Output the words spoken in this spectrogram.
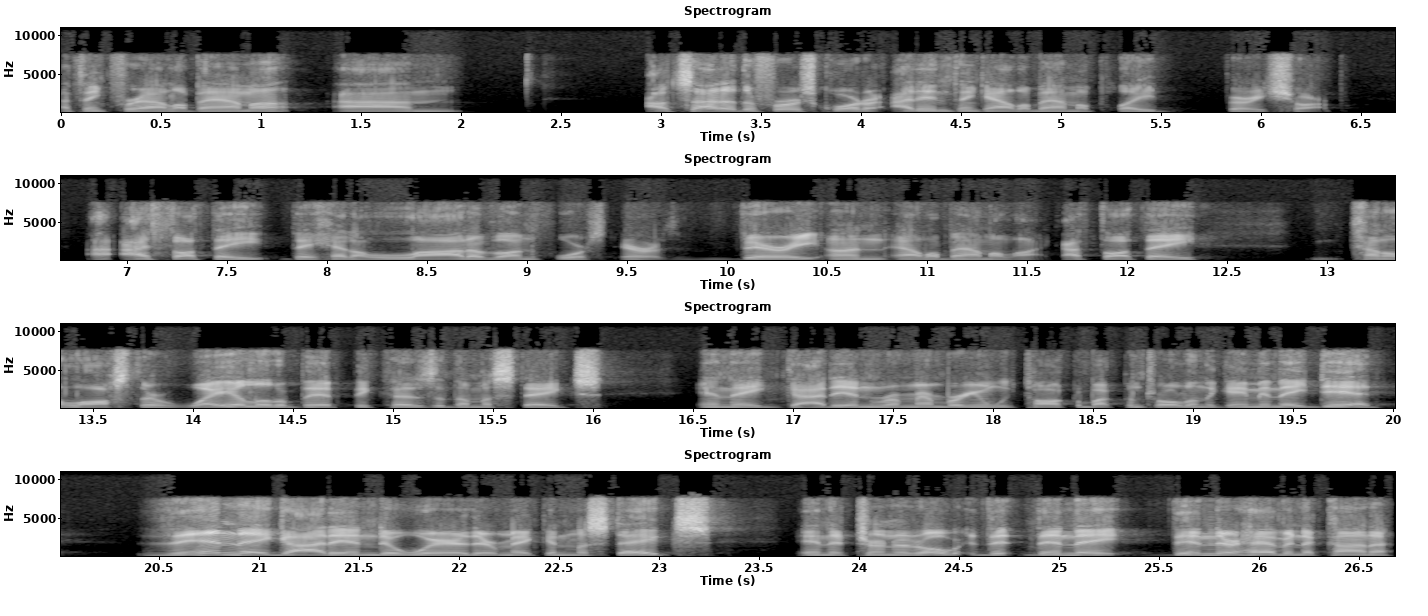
I think for Alabama, um, outside of the first quarter, I didn't think Alabama played very sharp. I, I thought they they had a lot of unforced errors, very un Alabama like. I thought they kind of lost their way a little bit because of the mistakes, and they got in. Remembering we talked about controlling the game, and they did. Then they got into where they're making mistakes and they turn it over. Then they then they're having to kind of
